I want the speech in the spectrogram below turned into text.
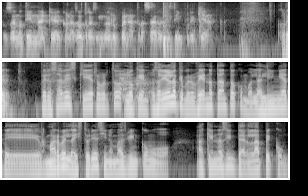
o sea, no tiene nada que ver con las otras y no lo pueden atrasar el tiempo que quieran. Correcto. Pero ¿sabes qué, Roberto? Lo que, o sea, yo a lo que me refería no tanto como la línea de Marvel, la historia, sino más bien como a que no se interlape con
